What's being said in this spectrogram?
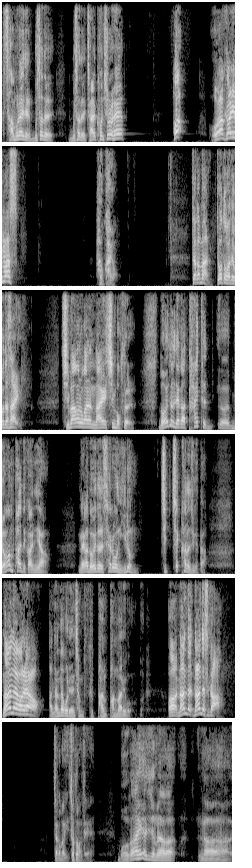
사무라이들 무사들 무사들 잘 컨트롤해. 하 わかります 하고 가요. 잠깐만 ちょっと待ってください 지방으로 가는 나의 신복들 너희들 내가 타이틀 어, 명함 파야 될 거 아니냐. 내가 너희들 새로운 이름 직책 하나 주겠다. 난다거려 아, 난다거려는 참, 그, 반, 반말이고. 아, 난데, 난데스까? 잠깐만, 저도 한테 뭐가 해야지 좀, 나, 나,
